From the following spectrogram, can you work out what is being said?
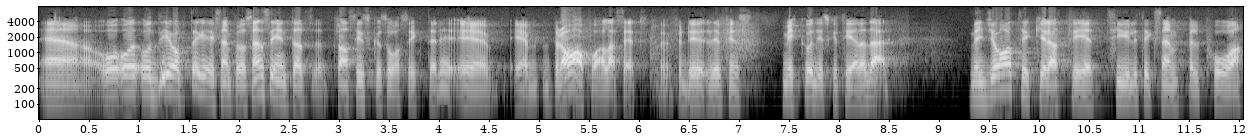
Eh, och, och, och, det är ofta exempel. Och sen säger jag inte att Franciscus åsikter är, är bra på alla sätt, för det, det, finns mycket att diskutera där. Men jag tycker att det är ett tydligt exempel på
